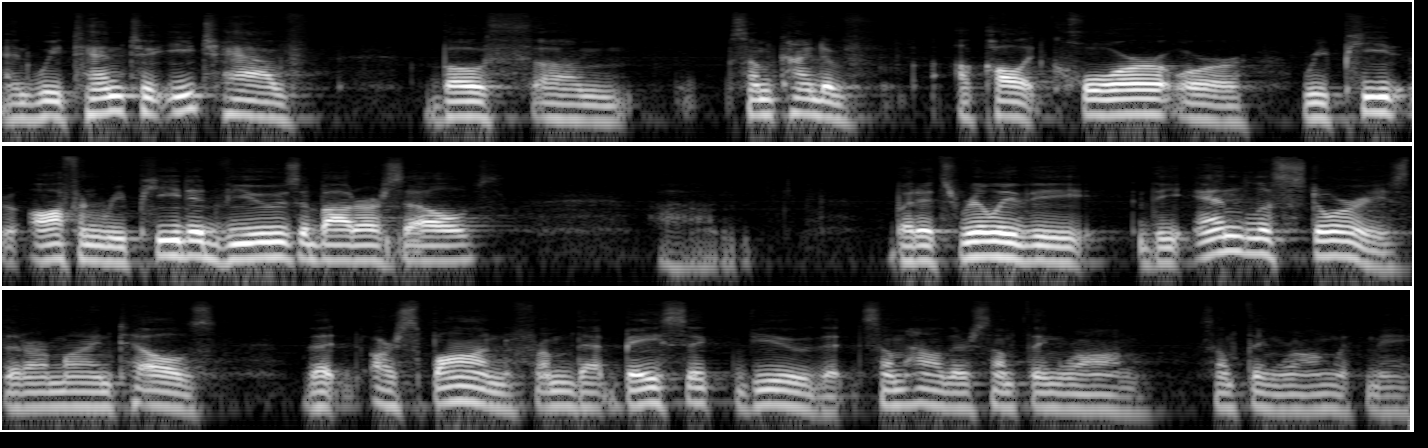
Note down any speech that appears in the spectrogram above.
And we tend to each have both um, some kind of, I'll call it core or repeat, often repeated views about ourselves, but it's really the, the endless stories that our mind tells that are spawned from that basic view that somehow there's something wrong, something wrong with me.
